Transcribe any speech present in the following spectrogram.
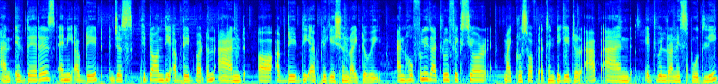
And if there is any update, just hit on the update button and uh, update the application right away. And hopefully that will fix your Microsoft Authenticator app and it will run it smoothly.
